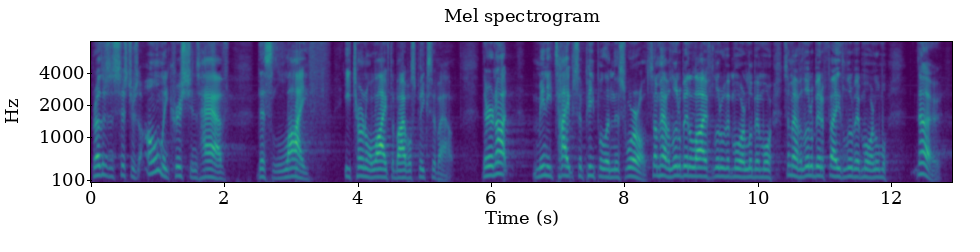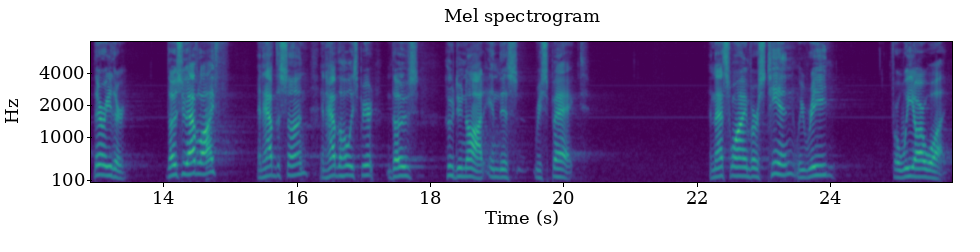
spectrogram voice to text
Brothers and sisters, only Christians have this life, eternal life the Bible speaks about. There are not many types of people in this world. Some have a little bit of life, a little bit more, a little bit more. Some have a little bit of faith, a little bit more, a little more. No, there are either those who have life and have the Son and have the Holy Spirit, those who do not in this respect. And that's why in verse 10 we read, For we are what?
